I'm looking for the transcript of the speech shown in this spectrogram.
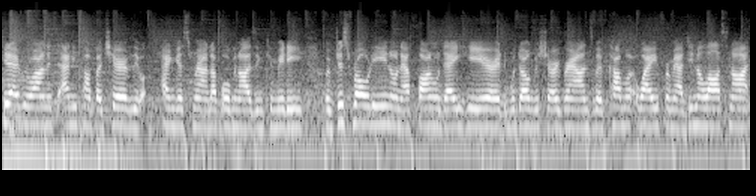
G'day everyone, it's Annie Pumper, Chair of the Angus Roundup Organising Committee. We've just rolled in on our final day here at Wodonga Showgrounds. We've come away from our dinner last night.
